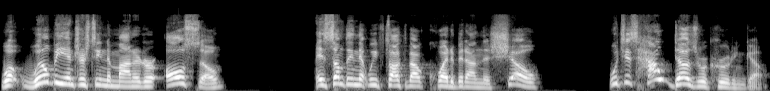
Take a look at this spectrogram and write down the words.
what will be interesting to monitor also is something that we've talked about quite a bit on this show, which is how does recruiting go?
